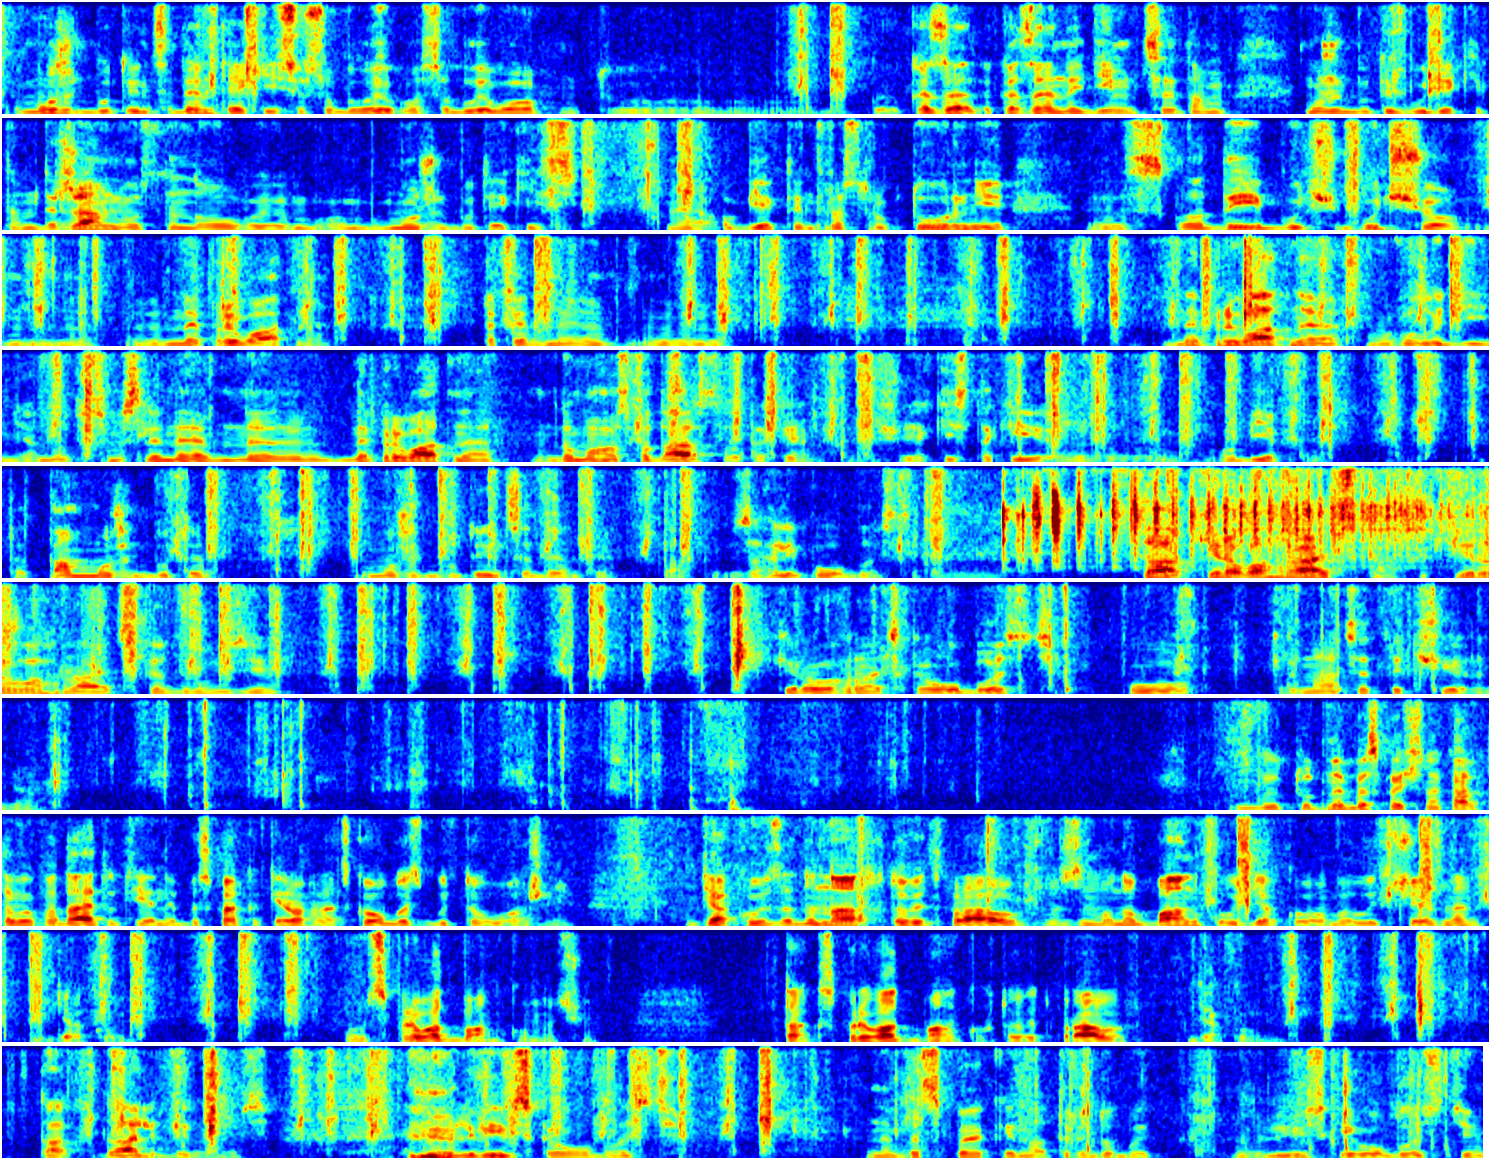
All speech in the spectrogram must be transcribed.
можуть бути інциденти якісь особливо, особливо казенний дім, це там можуть бути будь-які там державні установи, можуть бути якісь е, об'єкти інфраструктурні, склади, будь- будь-що е, неприватне. Таке не, неприватне володіння. Ну, в смислі, не, не, неприватне домогосподарство таке, якісь такі е, об'єкти. Там можуть бути, можуть бути інциденти. Так, взагалі по області. Так, Кіровоградська. Кіровоградська, друзі. Кіровоградська область по 13 червня. Ну, Тут небезпечна карта випадає, тут є небезпека, Кіровоградська область, будьте уважні. Дякую за донат, хто відправив з Монобанку. Дякую вам величезне. Дякую. О, З Приватбанку, наче. Так, з Приватбанку хто відправив. Дякую. Так, далі дивимось. Львівська область. Небезпеки на три доби в Львівській області.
